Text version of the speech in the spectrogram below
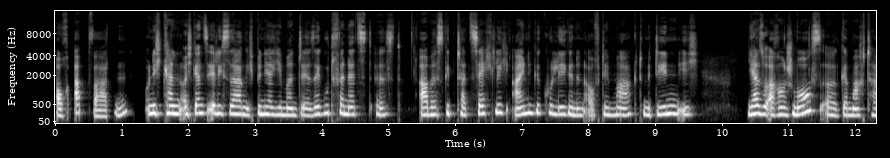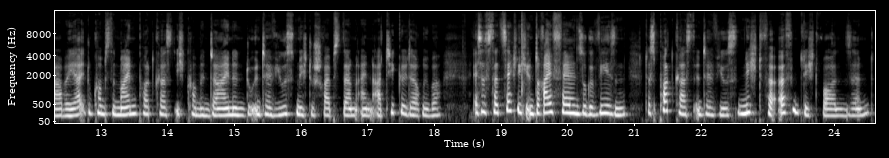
auch abwarten. Und ich kann euch ganz ehrlich sagen, ich bin ja jemand, der sehr gut vernetzt ist, aber es gibt tatsächlich einige Kolleginnen auf dem Markt, mit denen ich ja so Arrangements äh, gemacht habe. Ja, du kommst in meinen Podcast, ich komme in deinen, du interviewst mich, du schreibst dann einen Artikel darüber. Es ist tatsächlich in drei Fällen so gewesen, dass Podcast-Interviews nicht veröffentlicht worden sind,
